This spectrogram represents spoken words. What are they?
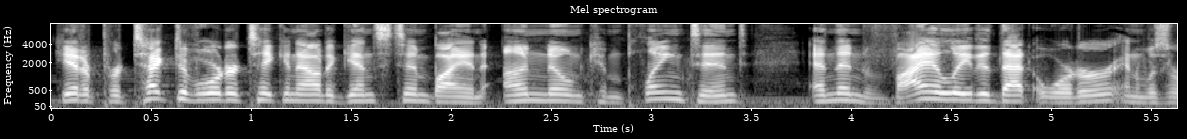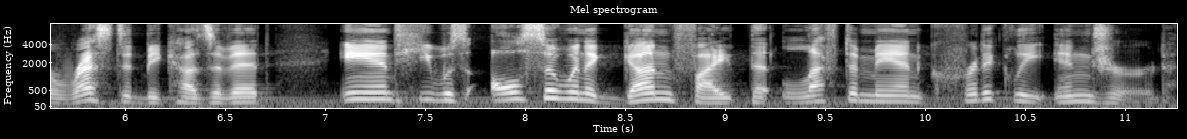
He had a protective order taken out against him by an unknown complainant and then violated that order and was arrested because of it, and he was also in a gunfight that left a man critically injured.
